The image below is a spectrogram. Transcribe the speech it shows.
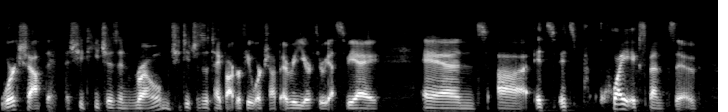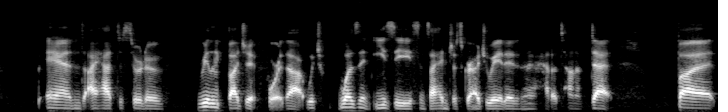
workshop that she teaches in rome. She teaches a typography workshop every year through sva and uh, it's it's quite expensive and I had to sort of really budget for that, which wasn't easy since I had just graduated and I had a ton of debt. But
